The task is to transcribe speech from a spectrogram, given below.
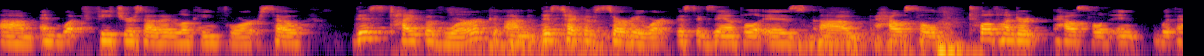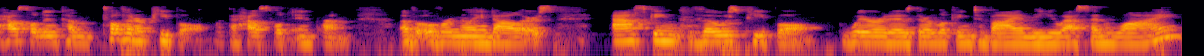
um, and what features are they looking for. So this type of work, um, this type of survey work, this example is um, household 1,200 household in, with a household income, 1,200 people with a household income of over a million dollars, asking those people where it is they're looking to buy in the U.S. and why,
